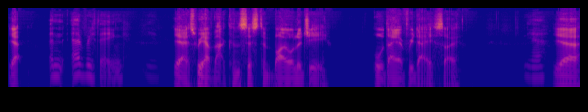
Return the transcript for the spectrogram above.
Yeah. And everything. Yeah, so we have that consistent biology all day, every day. So Yeah. Yeah.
